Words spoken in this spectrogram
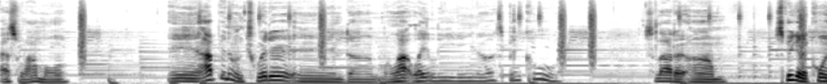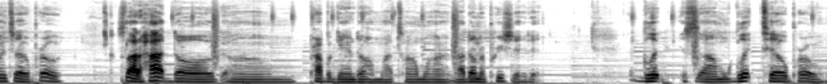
that's what I'm on. And I've been on Twitter and um, a lot lately. You know, it's been cool. It's a lot of um. Speaking of COINTELPRO, Pro, it's a lot of hot dog um, propaganda on my timeline. I don't appreciate it. Glick, it's um Glicktail Pro.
